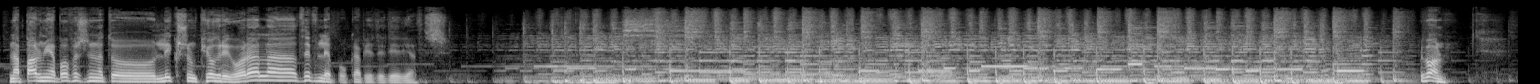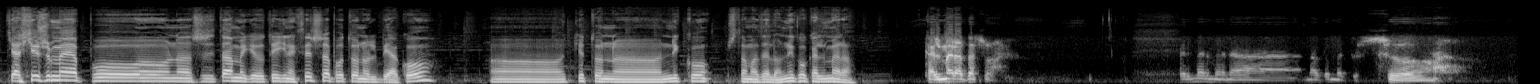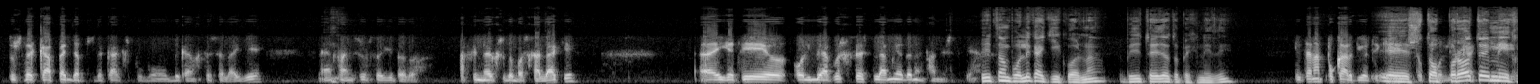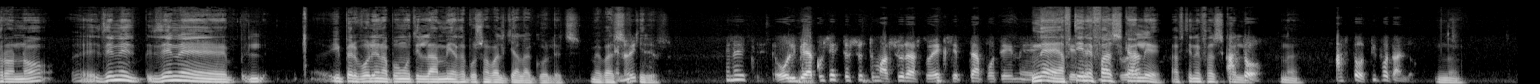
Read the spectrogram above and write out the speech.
να πάρουν μια απόφαση να το λήξουν πιο γρήγορα αλλά δεν βλέπω κάποια τέτοια διάθεση. Λοιπόν, και αρχίζουμε από να συζητάμε για το τι έγινε χθες από τον Ολυμπιακό και τον Νίκο Σταματέλο. Νίκο, καλημέρα. Καλημέρα Τάσο. Περιμένουμε να, να δούμε τους, τους 15 από τους 16 που μπήκαν χθες αλλαγή να εμφανιστούν στο γήπεδο. Αφήνω έξω τον Πασχαλάκη ε, γιατί ο Ολυμπιακός χθες στη Λαμία δεν εμφανίστηκε. Ήταν πολύ κακή εικόνα επειδή το είδα το παιχνίδι. Ήταν αποκαρδιωτική. Ε, στο πρώτο ημίχρονο ε, δεν, είναι, δεν είναι υπερβολή να πούμε ότι η Λαμία θα μπορούσε να βάλει και άλλα γκολ έτσι. Με βάση κυρίως. Ο Ολυμπιακός έχει το σούτ του Μασούρα στο 6-7 πότε είναι... Ναι, αυτή είναι φάση καλή. Αυτή είναι φάση καλή. Αυτό. Ναι. Αυτό, τίποτα άλλο. Ναι.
